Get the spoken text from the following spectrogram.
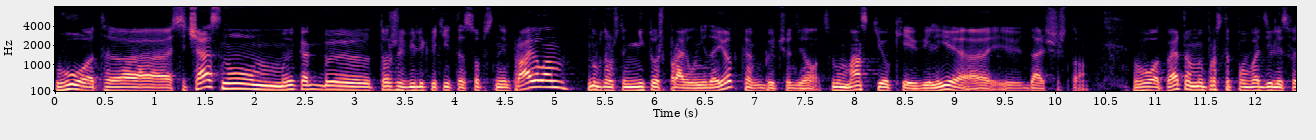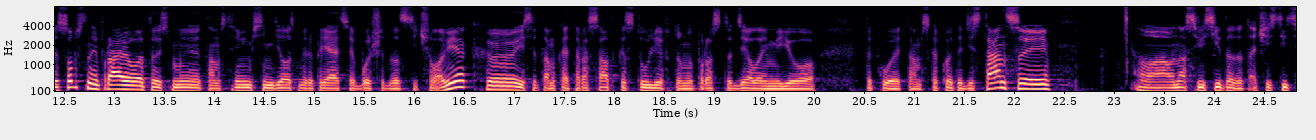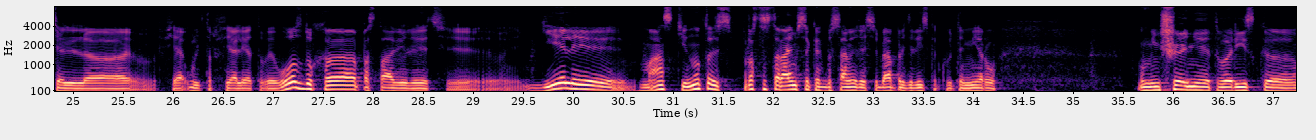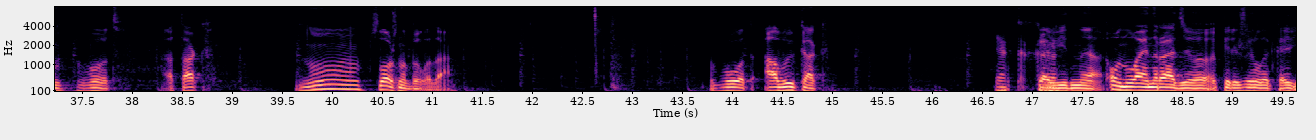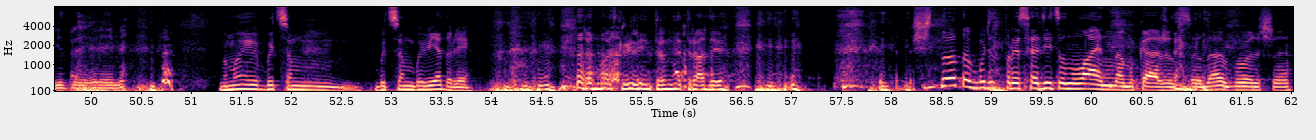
Вот. э, Сейчас, ну, мы как бы тоже ввели какие-то собственные правила. Ну, потому что никто же правил не дает, как бы, что делать. Ну, маски, окей, ввели, а и дальше что? Вот. Поэтому мы просто повводили свои собственные правила. То есть мы там стремимся не делать мероприятия больше 20 человек. Э, Если там какая-то рассадка стульев, то мы просто делаем ее такой там с какой-то дистанцией. А, У нас висит этот очиститель э, фи- ультрафиолетового воздуха, поставили эти э, гели, маски. Ну, то есть просто стараемся как бы сами для себя определить какую-то меру уменьшения этого риска. Вот. А так, ну, сложно было, да. Вот. А вы как? Як, е, Ковидное. Онлайн-радио пережило ковидное время. Ну, мы быццам, быццам бы ведали. Там мы открыли интернет-радио. Что-то будет происходить онлайн, нам кажется, да, больше.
